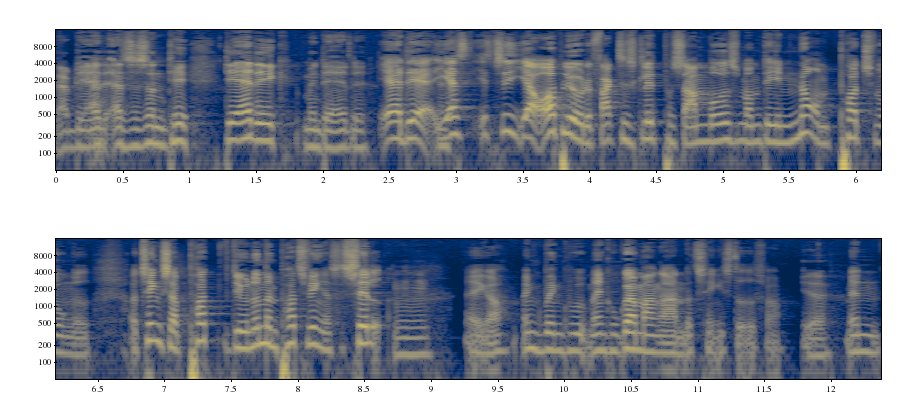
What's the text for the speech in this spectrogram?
Jamen, det er, Ja. altså sådan, det, det er det ikke, men det er det. Ja, det er, jeg, jeg, jeg, jeg oplever det faktisk lidt på samme måde, som om det er enormt påtvunget. Og tænk så, pot, det er jo noget, man påtvinger sig selv. Mm. Ikke? Man, man, kunne, man kunne gøre mange andre ting i stedet for. Ja. Men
